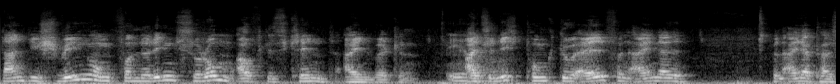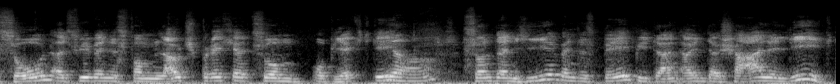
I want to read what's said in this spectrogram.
dann die Schwingung von ringsrum auf das Kind einwirken. Ja. Also nicht punktuell von einer von einer Person, als wie wenn es vom Lautsprecher zum Objekt geht, ja. sondern hier, wenn das Baby dann in der Schale liegt,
